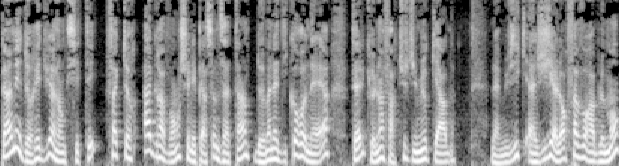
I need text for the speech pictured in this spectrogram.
permet de réduire l'anxiété, facteur aggravant chez les personnes atteintes de maladies coronaires telles que l'infarctus du myocarde. La musique agit alors favorablement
